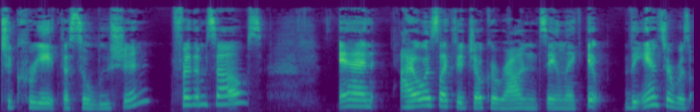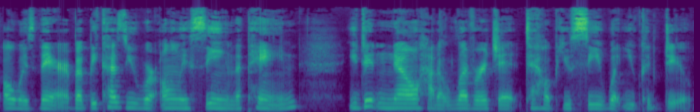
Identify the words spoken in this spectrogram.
to create the solution for themselves. And I always like to joke around and saying like it the answer was always there, but because you were only seeing the pain, you didn't know how to leverage it to help you see what you could do.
